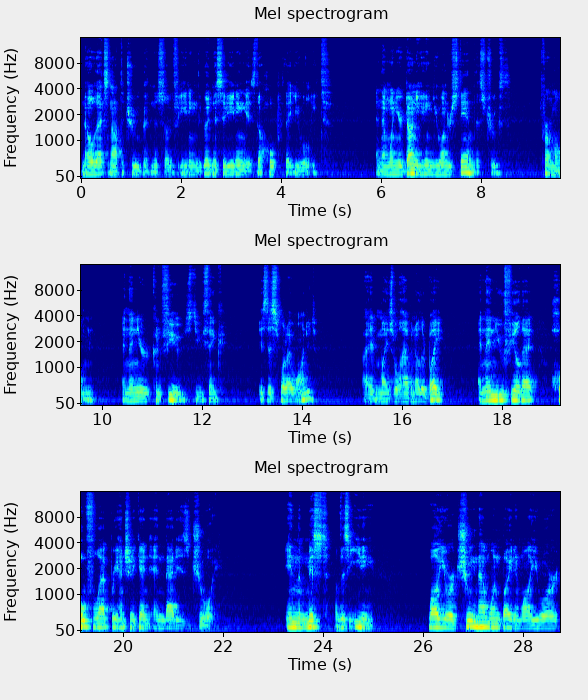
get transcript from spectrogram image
No, that's not the true goodness of eating. The goodness of eating is the hope that you will eat. And then when you're done eating, you understand this truth for a moment. And then you're confused. You think, is this what I wanted? I might as well have another bite. And then you feel that hopeful apprehension again, and that is joy. In the midst of this eating, while you are chewing that one bite and while you are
